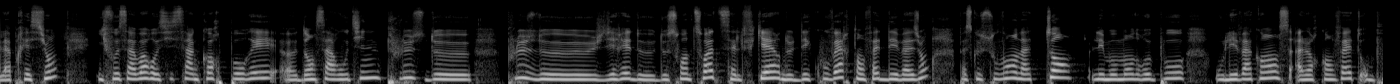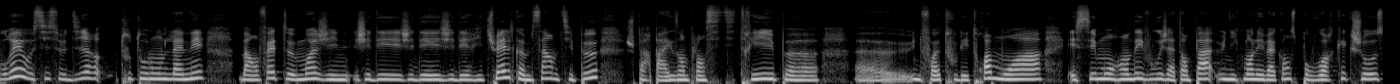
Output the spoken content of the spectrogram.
la pression, il faut savoir aussi s'incorporer dans sa routine plus de, plus de je dirais, de, de soins de soi, de self-care, de découverte en fait d'évasion, parce que souvent on attend les moments de repos ou les vacances, alors qu'en fait, on pourrait aussi se dire tout au long de l'année, bah en fait, moi, j'ai des, des, des, rituels comme ça un petit peu. Je pars par exemple en city trip euh, euh, une fois tous les trois mois, et c'est mon rendez-vous. J'attends pas uniquement les vacances pour voir quelque chose,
